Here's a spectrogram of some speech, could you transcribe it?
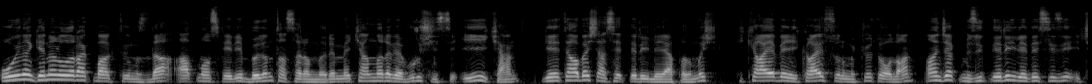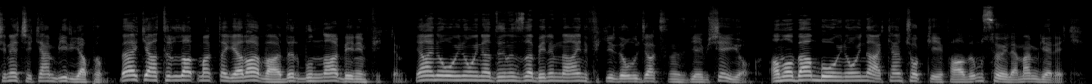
Oyuna genel olarak baktığımızda atmosferi, bölüm tasarımları, mekanları ve vuruş hissi iyiyken GTA 5 asetleriyle yapılmış, hikaye ve hikaye sunumu kötü olan ancak müzikleriyle de sizi içine çeken bir yapım. Belki hatırlatmakta yarar vardır bunlar benim fikrim. Yani oyunu oynadığınızda benimle aynı fikirde olacaksınız diye bir şey yok. Ama ben bu oyunu oynarken çok keyif aldığımı söylemem gerek.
